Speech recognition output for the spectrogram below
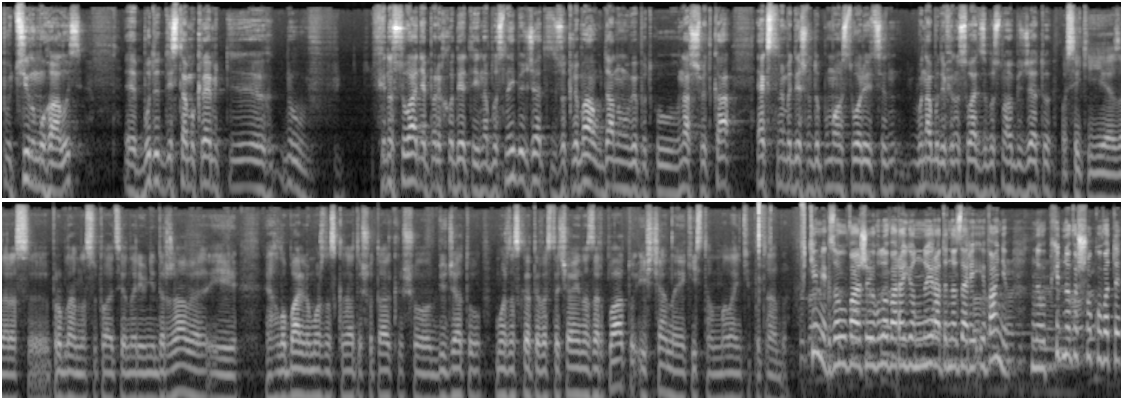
по цілому галузь. буде Будуть десь там окремі е, ну, фінансування переходити і на обласний бюджет. Зокрема, в даному випадку у нас швидка екстрена медична допомога створюється. Вона буде фінансувати з обласного бюджету. Оскільки є зараз е, проблемна ситуація на рівні держави, і глобально можна сказати, що так, що бюджету можна сказати вистачає на зарплату і ще на якісь там маленькі потреби. Втім, як зауважує голова районної ради Назарій Іванів, необхідно вишукувати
